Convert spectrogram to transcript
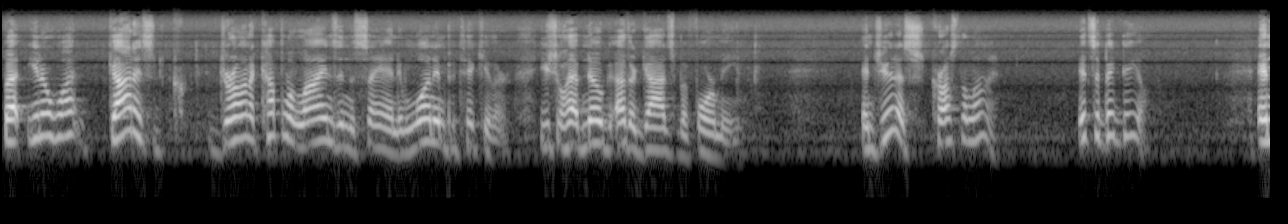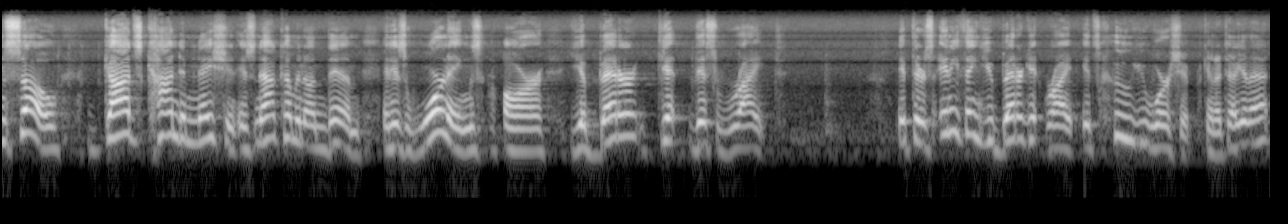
But you know what? God has drawn a couple of lines in the sand, and one in particular. You shall have no other gods before me. And Judah's crossed the line. It's a big deal. And so, God's condemnation is now coming on them, and his warnings are you better get this right. If there's anything you better get right, it's who you worship. Can I tell you that?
